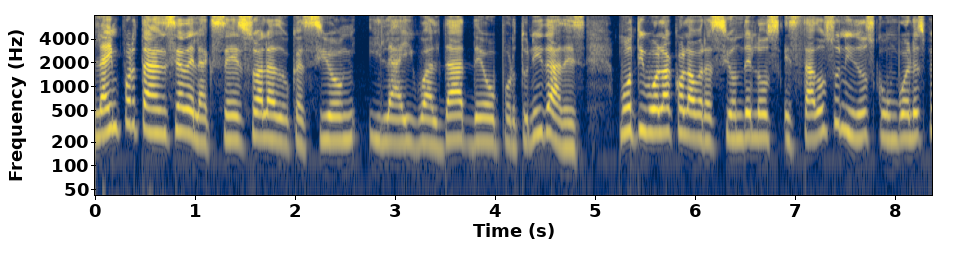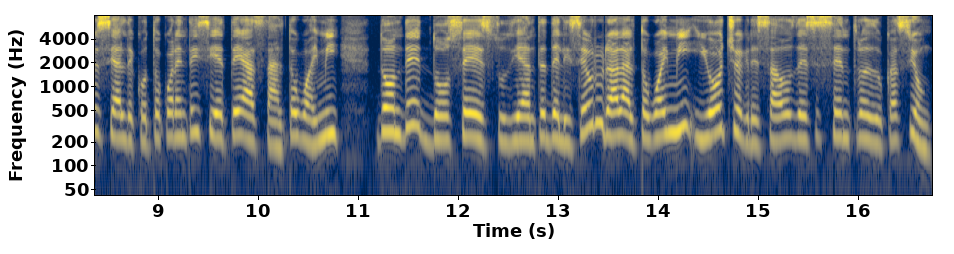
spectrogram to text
La importancia del acceso a la educación y la igualdad de oportunidades motivó la colaboración de los Estados Unidos con un vuelo especial de Coto 47 hasta Alto Guaymí, donde 12 estudiantes del Liceo Rural Alto Guaymí y 8 egresados de ese centro de educación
